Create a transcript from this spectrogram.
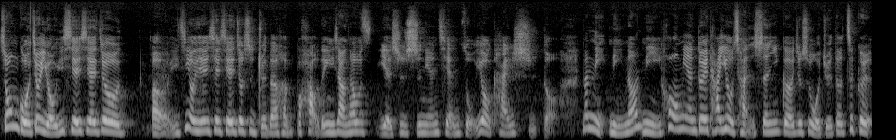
中国就有一些些就呃，已经有一些些就是觉得很不好的印象，它也是十年前左右开始的。那你你呢？你后面对它又产生一个，就是我觉得这个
